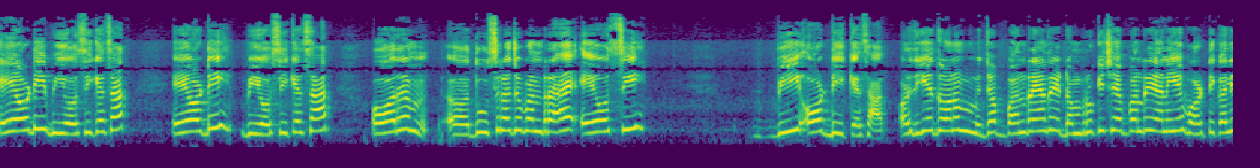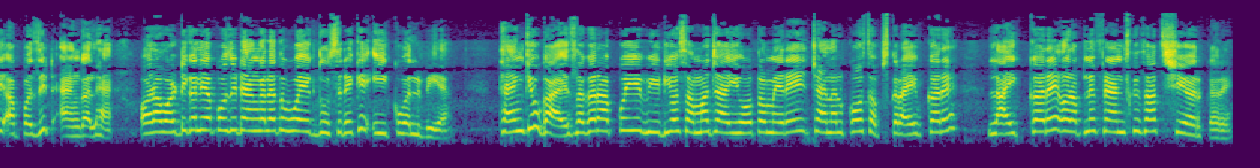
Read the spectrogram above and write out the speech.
एओडी बीओसी के साथ एओडी बीओसी के साथ, और दूसरा जो बन रहा है एओसी बी और डी के साथ। और ये दोनों जब बन रहे हैं तो ये डमरू की शेप बन रही है, यानी ये वर्टिकली अपोजिट एंगल है। और वर्टिकली अपोजिट एंगल है तो वो एक दूसरे के इक्वल भी है। थैंक यू गाइस अगर आपको ये वीडियो समझ आई हो तो मेरे चैनल को सब्सक्राइब करें लाइक करें और अपने फ्रेंड्स के साथ शेयर करें।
